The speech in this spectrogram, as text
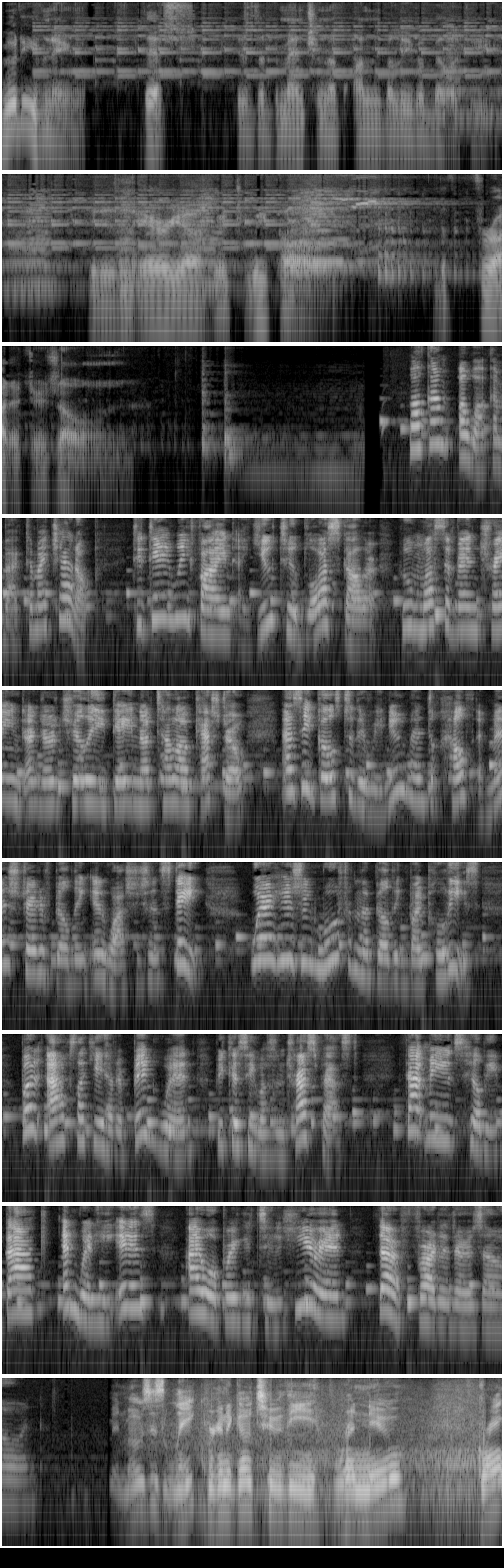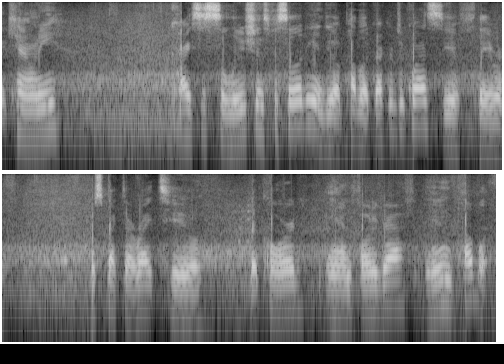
Good evening. This is the dimension of unbelievability. It is an area which we call the Frauditor Zone. Welcome or welcome back to my channel. Today we find a YouTube law scholar who must have been trained under Chile de Nutella Castro as he goes to the Renew Mental Health Administrative Building in Washington State, where he is removed from the building by police, but acts like he had a big win because he wasn't trespassed. That means he'll be back, and when he is, I will bring you to here in the Frauditor Zone. In Moses Lake, we're going to go to the Renew Grant County Crisis Solutions Facility and do a public records request, see if they re- respect our right to record and photograph in public.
